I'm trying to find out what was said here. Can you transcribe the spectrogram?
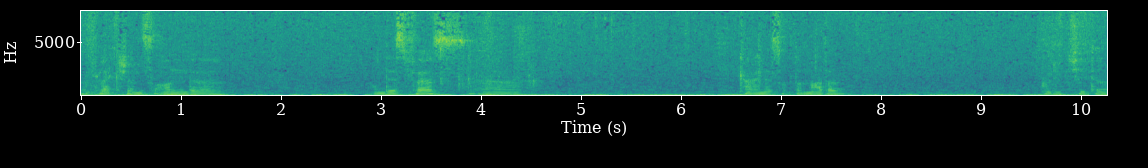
reflections on the on this verse? Uh, kindness of the mother. bodhicitta.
